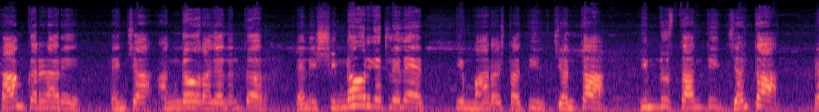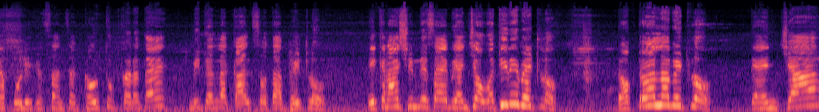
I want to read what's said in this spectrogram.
काम करणारे त्यांच्या अंगावर आल्यानंतर त्यांनी शिंगावर घेतलेले आहेत. ही महाराष्ट्रातील जनता हिंदुस्थानची जनता त्या पोलिसांचं कौतुक करत आहे. मी त्यांना काल स्वतः भेटलो. एकनाथ शिंदे साहेब यांच्या वतीने भेटलो. डॉक्टरांना भेटलो. त्यांच्या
